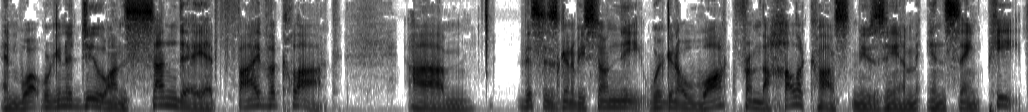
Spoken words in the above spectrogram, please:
And what we're going to do on Sunday at 5 o'clock, um, this is going to be so neat. We're going to walk from the Holocaust Museum in St. Pete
